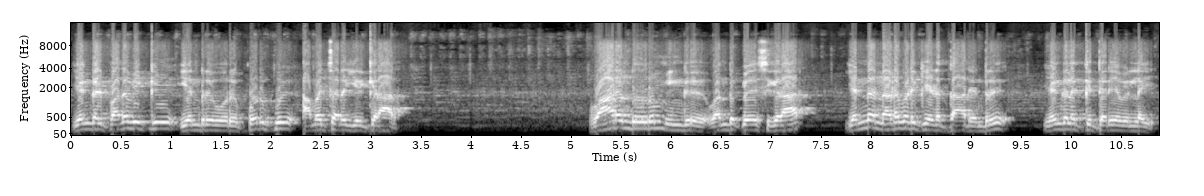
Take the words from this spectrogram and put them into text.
எங்கள் பதவிக்கு என்று ஒரு பொறுப்பு அமைச்சர் இருக்கிறார். வாரந்தோறும் இங்கு வந்து பேசுகிறார். என்ன நடவடிக்கை எடுத்தார் என்று எங்களுக்கு தெரியவில்லை.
